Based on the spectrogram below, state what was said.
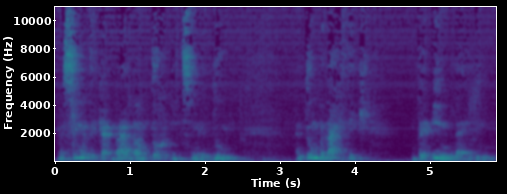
misschien moet ik daar dan toch iets mee doen. En toen bedacht ik de inleiding.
